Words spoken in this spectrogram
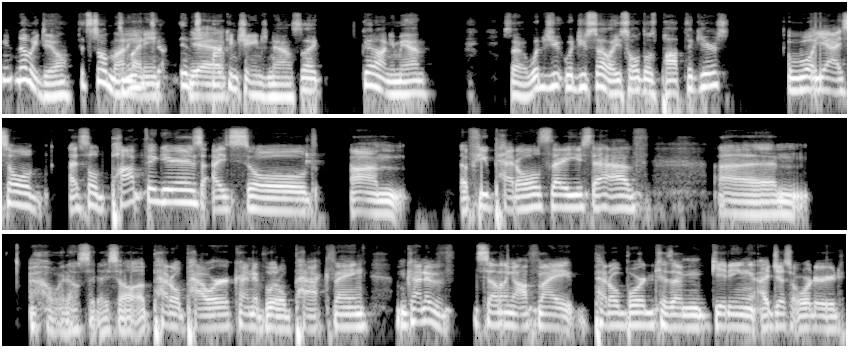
no big deal. It's still money. money. It's, it's Yeah. parking change now. It's like, good on you, man. So what did you what did you sell? You sold those pop figures? Well, yeah, I sold I sold pop figures. I sold um a few pedals that I used to have. Um oh, what else did I sell? A pedal power kind of little pack thing. I'm kind of selling off my pedal board because I'm getting I just ordered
